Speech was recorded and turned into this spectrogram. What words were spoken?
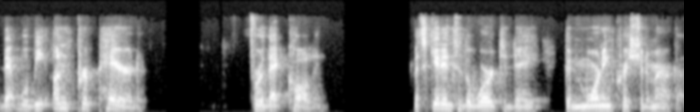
that will be unprepared for that calling. Let's get into the word today. Good morning, Christian America.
